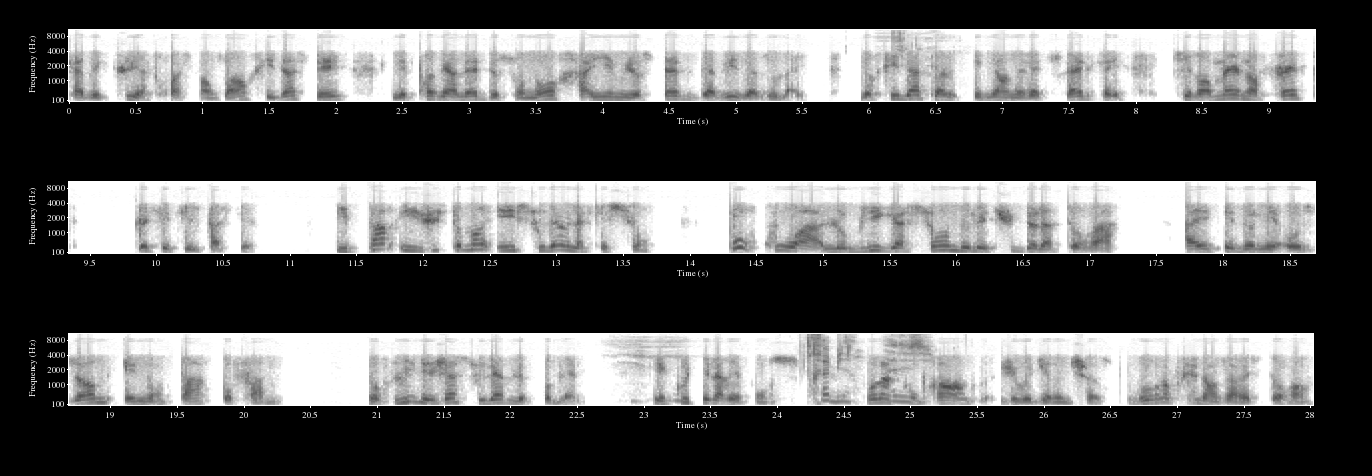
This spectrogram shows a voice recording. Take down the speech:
qui a vécu il y a 300 ans. Chida, c'est les premières lettres de son nom, Chaim Yosef David Azoulay. Le Chida qui est né en Eretz Israël, qui, qui ramène en fait, que s'est-il passé? Il, part, il justement, il soulève la question pourquoi l'obligation de l'étude de la Torah a été donnée aux hommes et non pas aux femmes? Donc lui déjà soulève le problème. Écoutez la réponse. Très bien. Pour la comprendre, je vais vous dire une chose. Vous rentrez dans un restaurant,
